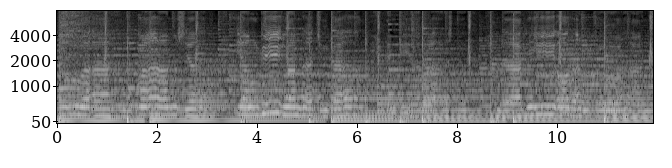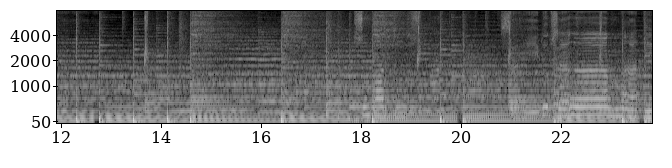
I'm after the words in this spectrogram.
Dua anak manusia Yang dilanda Tuh Sehidup semati.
